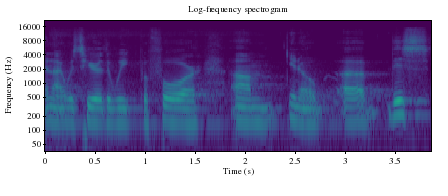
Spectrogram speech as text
and I was here the week before. Um, you know, uh, this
